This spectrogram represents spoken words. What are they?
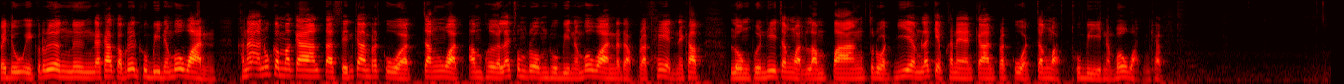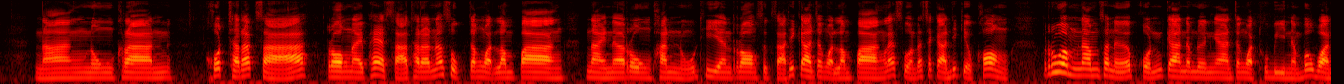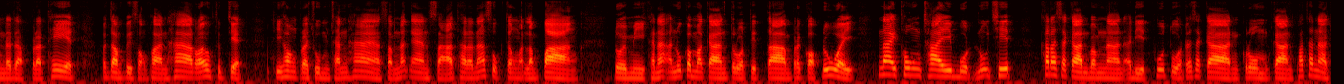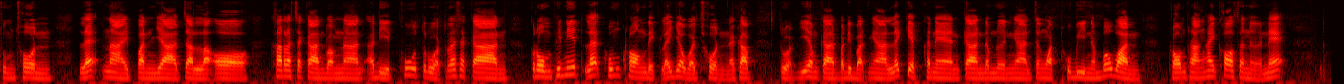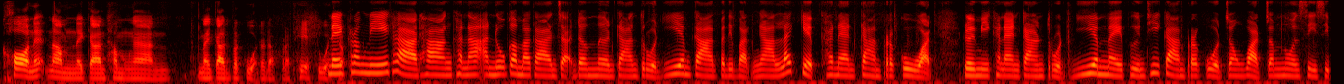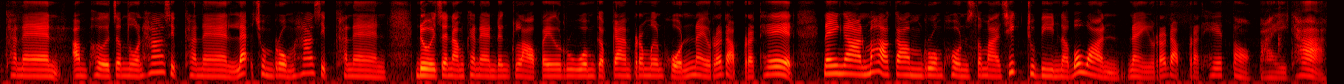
ไปดูอีกเรื่องหนึ่งนะครับกับเรื่อง To be number one คณะอนุกรรมการตัดสินการประกวดจังหวัดอำเภอและชมรม To be number one ระดับประเทศนะครับลงพื้นที่จังหวัดลำปางตรวจเยี่ยมและเก็บคะแนนการประกวดจังหวัด To be number one ครับนางนงครานคดชรักษารองนายแพทย์สาธารณสุขจังหวัดลำปาง นายนรงพันธ์หนูเทียน รองศึกษาธิการจังหวัดลำปาง และส่วนราชการที่เกี่ยวข้อง ร่วมนำเสนอผลการดำเนินงานจังหวัดทูบีนัมเบอร์วันระดับประเทศ ประจำปี 2567 ที่ห้องประชุมชั้น 5 สำนักงานสาธารณสุขจังหวัดลำปาง โดยมีคณะอนุกรรมการตรวจติดตามประกอบด้วย นายธงชัยบุตรนุชิต ข้าราชการบำนาญอดีตผู้ตรวจราชการกรมการพัฒนาชุมชน และนายปัญญาจันละอ ข้าราชการบำนาญอดีตผู้ตรวจราชการ กรมพินิษและคุ้มครองเด็กและเยาวชนนะครับ ตรวจเยี่ยมการปฏิบัติงานและเก็บคะแนนการดำเนินงานจังหวัดทูบีนัมเบอร์วัน พร้อมทั้งให้ข้อเสนอแนะ ข้อแนะนำในการทำงาน ในการประกวดระดับประเทศด้วยในครั้งนี้ค่ะ ทางคณะอนุกรรมการจะดำเนินการตรวจเยี่ยมการปฏิบัติงาน และเก็บคะแนนการประกวด โดยมีคะแนนการตรวจเยี่ยมในพื้นที่การประกวดจังหวัดจำนวน 40 คะแนนอำเภอจำนวน 50 คะแนน และชมรม 50 คะแนน โดยจะนำคะแนนดังกล่าวไปรวมกับการประเมินผลในระดับประเทศ ในงานมหกรรมรวมพลสมาชิก To be number one ในระดับประเทศต่อไปค่ะ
